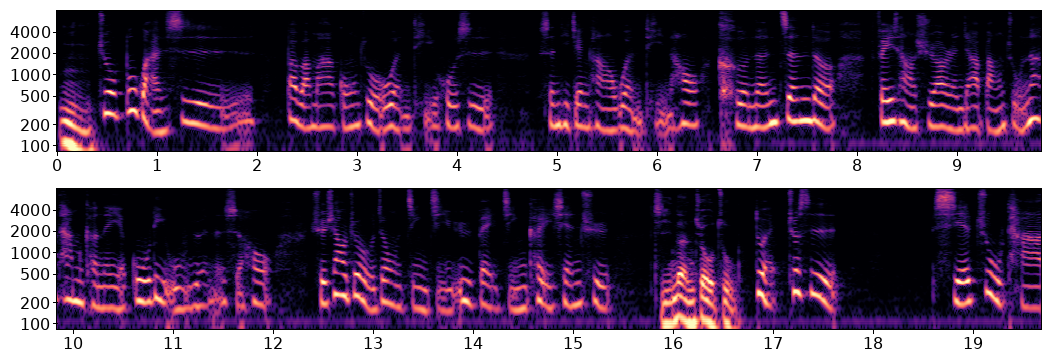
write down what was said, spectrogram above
嗯，就不管是爸爸妈妈工作问题，或是。身体健康的问题，然后可能真的非常需要人家帮助，那他们可能也孤立无援的时候，学校就有这种紧急预备金，可以先去急难救助。对，就是协助他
